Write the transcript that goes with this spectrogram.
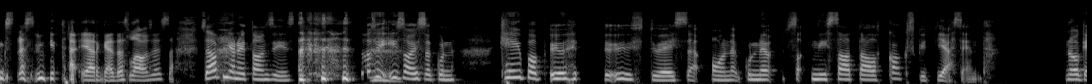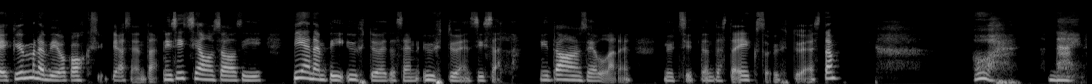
Onko tässä mitään järkeä tässä lauseessa? Subunit on siis tosi isoissa, kun K-pop-yhtyeissä on, kun ne, niissä saattaa olla 20 jäsentä. No okei, okay, 10-20 jäsentä. Niin sitten siellä on sellaisia pienempiä yhtyeitä sen yhtyeen sisällä. Niin tämä on sellainen nyt sitten tästä EXO-yhtyeestä. Oh, näin.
